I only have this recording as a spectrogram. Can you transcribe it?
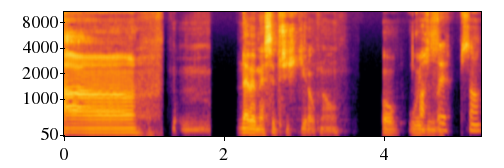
A nevím, jestli příští rok, no. To uvidíme. Asi snad.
